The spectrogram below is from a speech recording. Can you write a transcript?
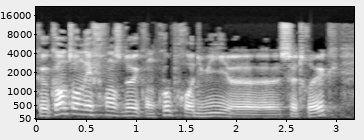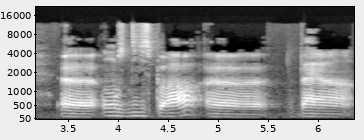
que quand on est France 2 et qu'on coproduit ce truc, on se dise pas, ben,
